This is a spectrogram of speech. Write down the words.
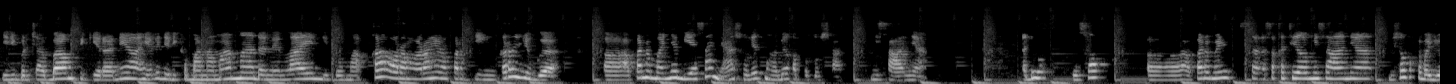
Jadi bercabang pikirannya akhirnya jadi ke mana-mana dan lain-lain gitu. Maka orang-orang yang overthinker juga uh, apa namanya biasanya sulit mengambil keputusan. Misalnya, aduh besok uh, apa namanya se sekecil misalnya bisa pakai baju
